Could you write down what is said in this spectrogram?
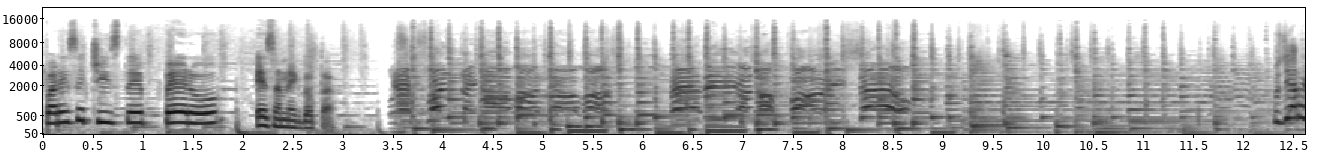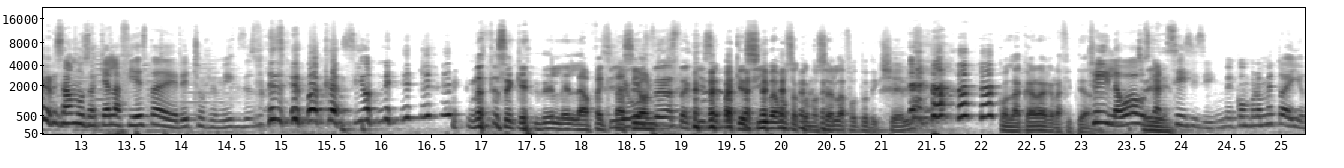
Parece chiste, pero es anécdota. Pues ya regresamos aquí a la fiesta de Derecho Remix después de vacaciones. Nótese que de la, la Si afectación. usted hasta aquí, sepa que sí vamos a conocer la foto de Ixchel con la cara grafiteada. Sí, la voy a buscar. Sí. Sí, sí, sí. Me comprometo a ello.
